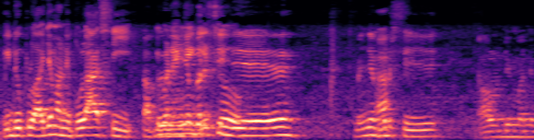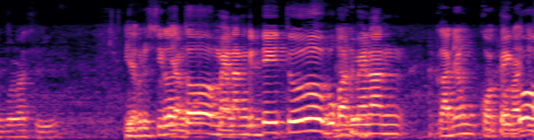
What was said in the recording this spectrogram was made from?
Hidup lu aja manipulasi. Tapi Gimana yang mainnya bersih gitu? dia. Mainnya Hah? bersih. Kalau dimanipulasi. Ya Yang- bersih lah tuh, mainan gede itu, bukan mainan kadang kotor Pego. aja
